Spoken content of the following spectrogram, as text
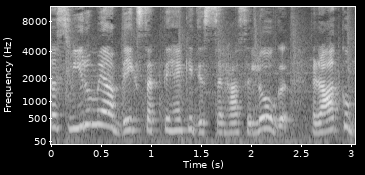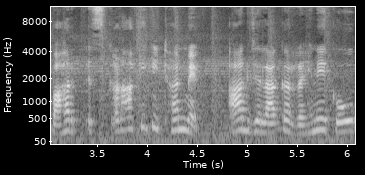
तस्वीरों में आप देख सकते हैं कि जिस तरह से लोग रात को बाहर इस कड़ाके की ठंड में आग जलाकर रहने को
